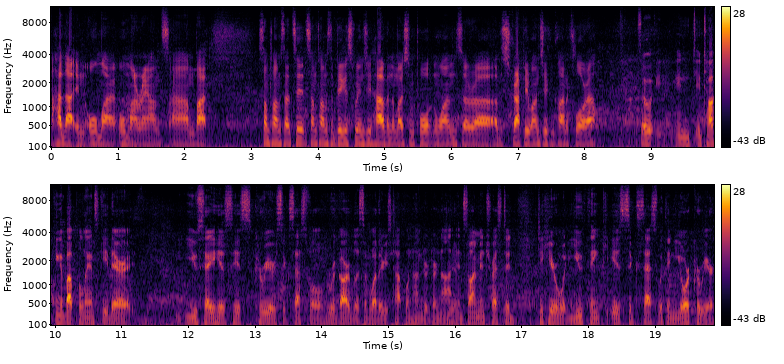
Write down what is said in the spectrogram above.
I had that in all my all my rounds, um, but. Sometimes that's it. Sometimes the biggest wins you have and the most important ones are, uh, are the scrappy ones you can kind of claw out. So, in, in talking about Polansky, there, you say his his career is successful regardless of whether he's top 100 or not. Yeah. And so, I'm interested to hear what you think is success within your career.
